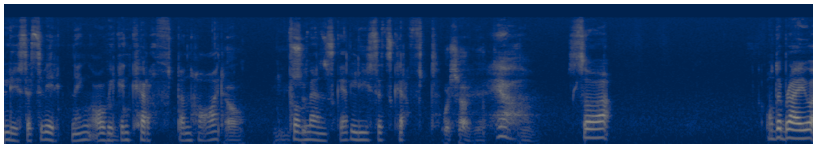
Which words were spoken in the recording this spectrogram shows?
lysets virkning og hvilken kraft den har ja. for mennesker. Lysets kraft. og kjærlighet. Ja. Så Og det blei jo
